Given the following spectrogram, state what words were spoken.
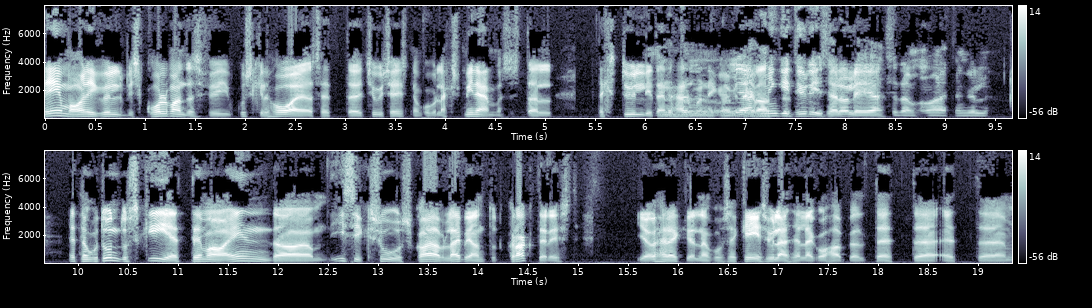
teema oli küll vist kolmandas või kuskil hooajas, et äh, Chewie Chase nagu läks minema, sest tal läks tülli Dan Harmoniga. jah, mingi tüli seal oli jah, seda ma mäletan küll. Et nagu tunduski, et tema enda isiksuus kajab läbi antud karakterist ja ühel hetkel nagu see kees üle selle koha pealt, et, et äh,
